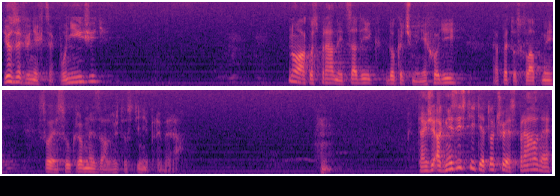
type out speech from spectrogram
Jozef ju nechce ponížiť, no a ako správny cadík do krčmy nechodí a preto s chlapmi svoje súkromné záležitosti nepreberá. Takže ak nezistíte to, čo je správne,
